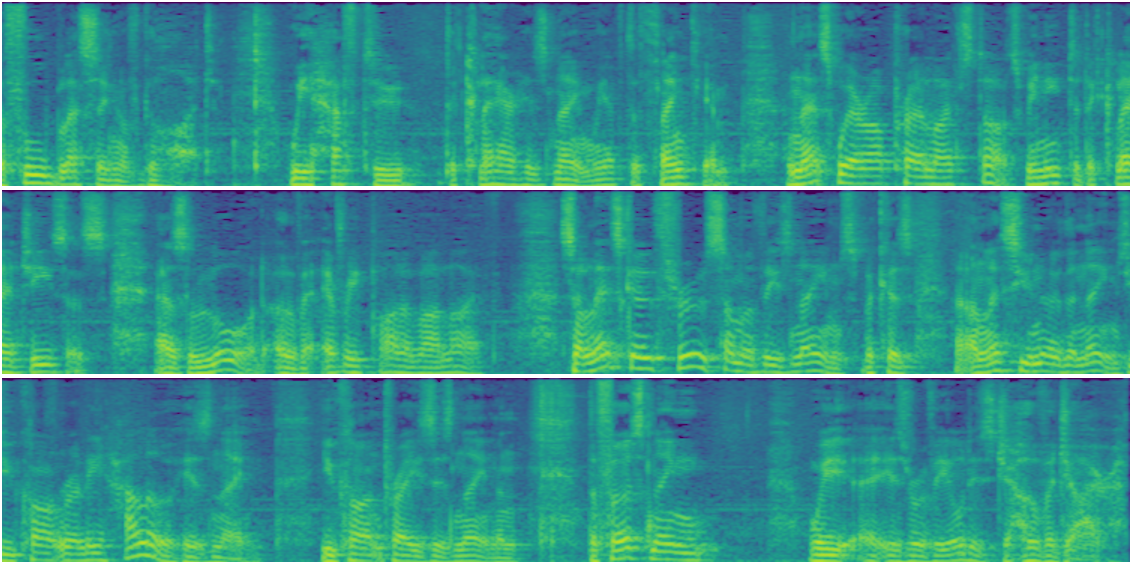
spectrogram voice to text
the full blessing of God, we have to declare his name. We have to thank him. And that's where our prayer life starts. We need to declare Jesus as Lord over every part of our life. So let's go through some of these names because unless you know the names, you can't really hallow his name. You can't praise his name. And the first name we, uh, is revealed is Jehovah Jireh,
